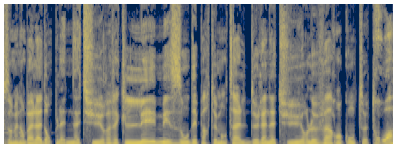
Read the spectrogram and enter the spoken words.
Vous emmène en balade en pleine nature avec les maisons départementales de la nature. Le Var en compte trois.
